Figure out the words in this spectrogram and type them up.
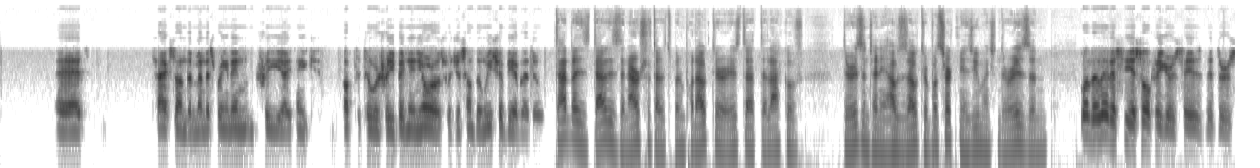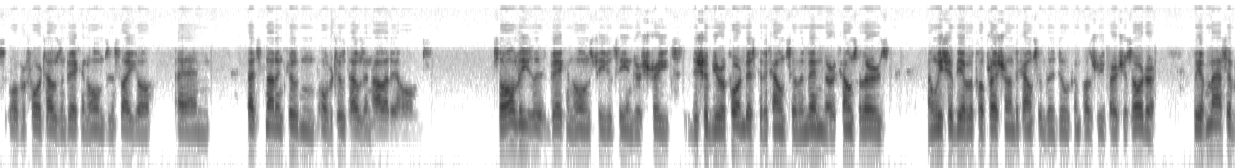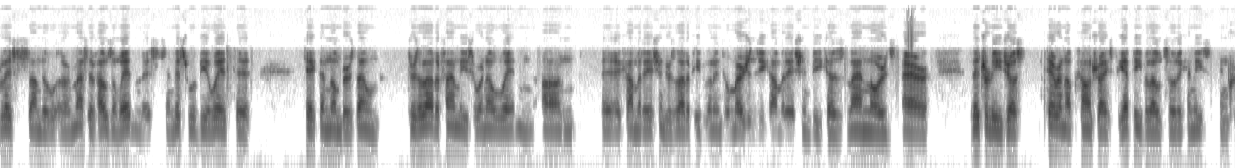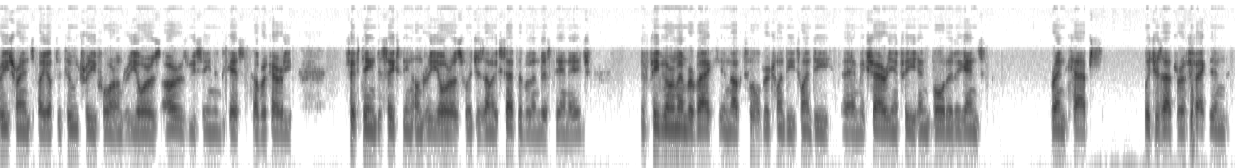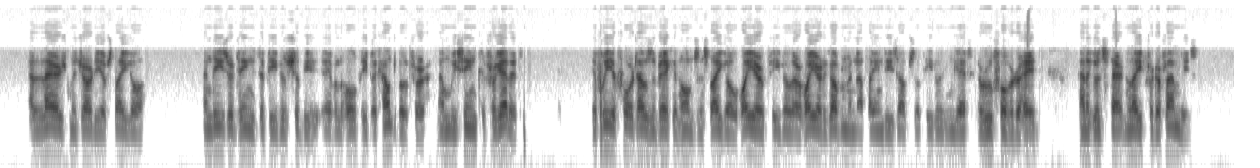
uh, tax on them, and it's bringing in three, I think, up to two or three billion euros, which is something we should be able to do. That is that is the narrative that it's been put out there. Is that the lack of there isn't any houses out there, but certainly, as you mentioned, there is. And well, the latest CSO figure says that there's over four thousand vacant homes in Sligo, and that's not including over two thousand holiday homes. So all these vacant homes people see in their streets, they should be reporting this to the council and then their councillors, and we should be able to put pressure on the council to do a compulsory purchase order. We have massive lists on the or massive housing waiting lists, and this would be a way to take the numbers down. There's a lot of families who are now waiting on uh, accommodation. There's a lot of people going into emergency accommodation because landlords are literally just tearing up contracts to get people out so they can increase rents by up to two, three, four hundred euros, or as we've seen in the case of Tubbercurry, 15 to 1600 euros, which is unacceptable in this day and age. If people remember back in October 2020, uh, MacSharry and Feighan voted against rent caps, which is after affecting a large majority of Sligo. And these are things that people should be able to hold people accountable for, and we seem to forget it. If we have 4,000 vacant homes in Sligo, why are people or why are the government not buying these up so people can get a roof over their head and a good start in life for their families?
